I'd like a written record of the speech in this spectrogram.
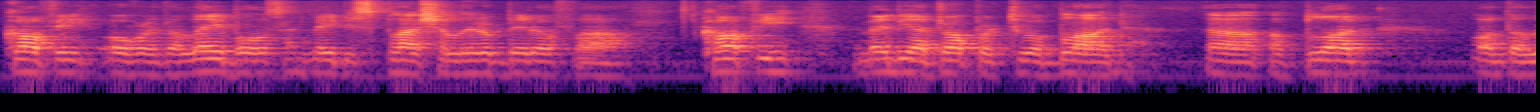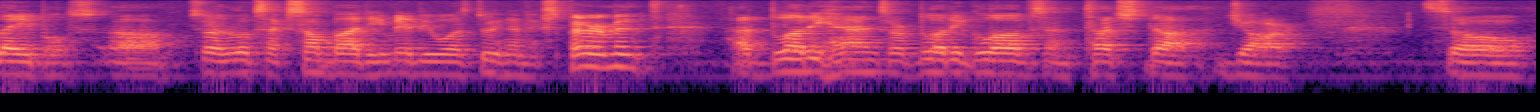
coffee over the labels and maybe splash a little bit of uh, coffee, maybe a drop or two of blood, uh, of blood on the labels. so it looks like somebody maybe was doing an experiment had bloody hands or bloody gloves and touched the jar. So,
